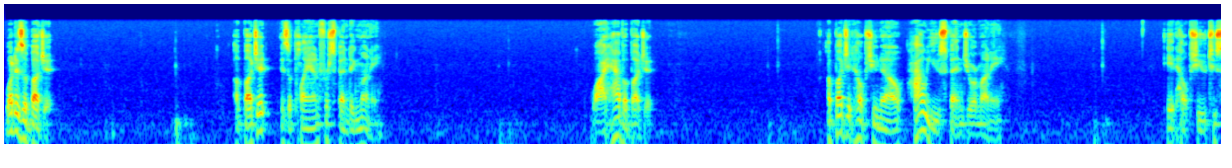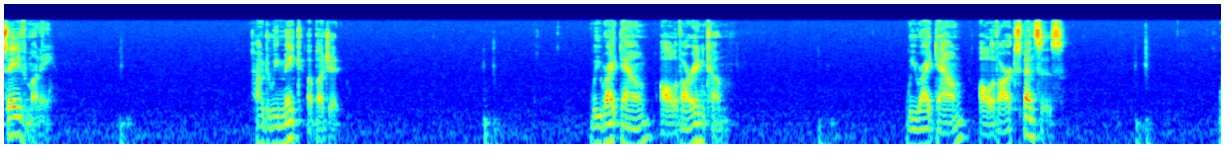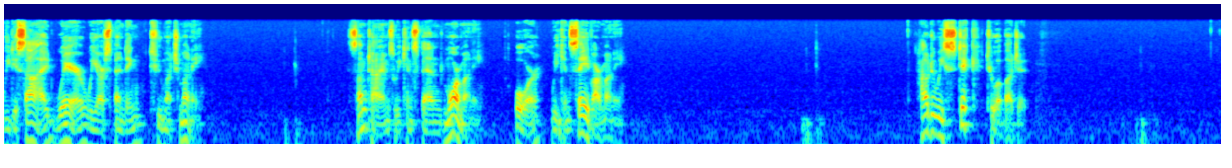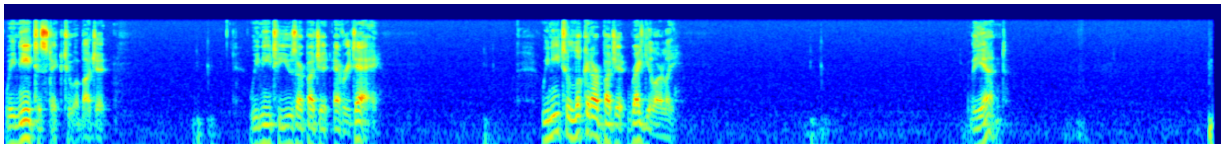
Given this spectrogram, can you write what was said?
What is a budget? A budget is a plan for spending money. Why have a budget? A budget helps you know how you spend your money. It helps you to save money. How do we make a budget? We write down all of our income. We write down all of our expenses. We decide where we are spending too much money. Sometimes we can spend more money, or we can save our money. How do we stick to a budget? We need to stick to a budget. We need to use our budget every day. We need to look at our budget regularly. The end.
